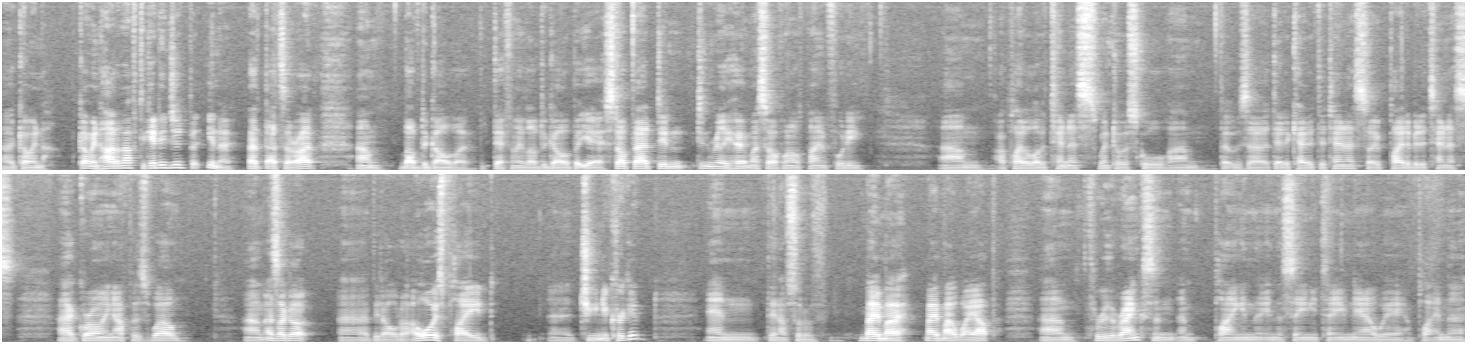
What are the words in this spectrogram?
uh, go in go in hard enough to get injured, but you know that that's all right. Um, loved a goal though, definitely loved a goal. But yeah, stop that. Didn't didn't really hurt myself when I was playing footy. Um, I played a lot of tennis. Went to a school um, that was uh, dedicated to tennis, so played a bit of tennis uh, growing up as well. Um, as I got uh, a bit older, I always played uh, junior cricket, and then I've sort of made my made my way up um, through the ranks and, and playing in the in the senior team now, where I'm playing the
